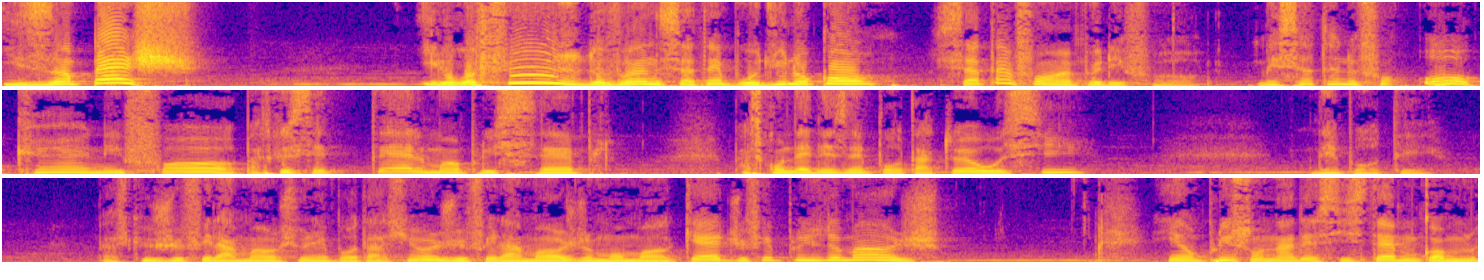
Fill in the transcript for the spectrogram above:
ils empêchent, ils refusent de vendre certains produits locaux. Certains font un peu d'effort. Mais certains ne font aucun effort parce que c'est tellement plus simple. Parce qu'on est des importateurs aussi d'importer. Parce que je fais la marge sur l'importation, je fais la marge de mon market, je fais plus de marge. Et en plus, on a des systèmes comme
